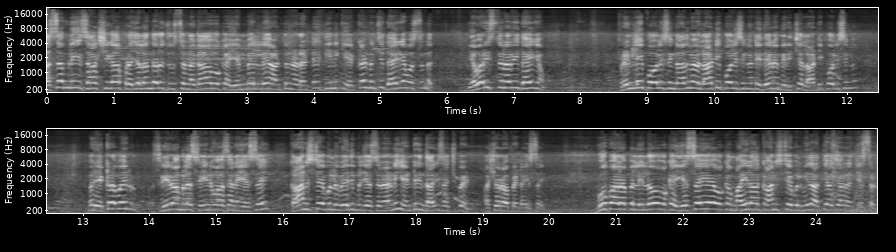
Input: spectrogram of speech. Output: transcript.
అసెంబ్లీ సాక్షిగా ప్రజలందరూ చూస్తుండగా ఒక ఎమ్మెల్యే అంటున్నాడంటే దీనికి ఎక్కడి నుంచి ధైర్యం వస్తున్నది? ఎవరిస్తున్నారు ఈ ధైర్యం? ఫ్రెండ్లీ పోలీసింగ్ కాదు మేము లాఠీ పోలీసింగ్ అంటే ఇదేనా మీరు ఇచ్చే లాఠీ పోలీసింగ్? మరి ఎక్కడ పోయిన శ్రీరాముల శ్రీనివాస్ అనే ఎస్ఐ కానిస్టేబుల్ వేధింపులు చేస్తున్నారని ఎంట్రీని దాగి చచ్చిపోయాడు. అశ్వరావుపేట ఎస్ఐ. భూపాలపల్లిలో ఒక ఎస్ఐఏ ఒక మహిళా కానిస్టేబుల్ మీద అత్యాచారం చేస్తాడు.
